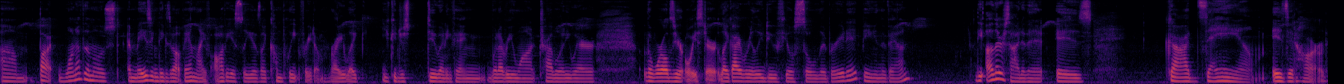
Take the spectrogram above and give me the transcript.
Um, but one of the most amazing things about van life, obviously, is like complete freedom, right? Like you can just do anything, whatever you want, travel anywhere. The world's your oyster. Like I really do feel so liberated being in the van. The other side of it is god damn, is it hard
